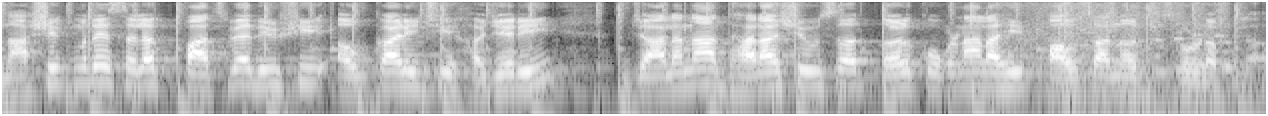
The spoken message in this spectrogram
नाशिकमध्ये सलग पाचव्या दिवशी अवकाळीची हजेरी जालना धाराशिवचं तळ कोकणालाही पावसानं झोडपलं.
